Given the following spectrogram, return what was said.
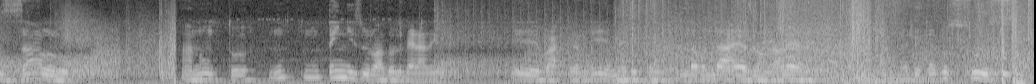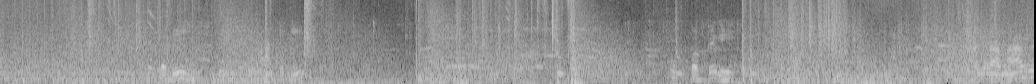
usá-lo. Ah, não tô. Não, não tem desfibrilador liberado ainda. E bacana. E medicão. Não dá pra me dar res não, galera. É do SUS. Opa, bem gente. Bem. Marca ali. Opa, peguei granada.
